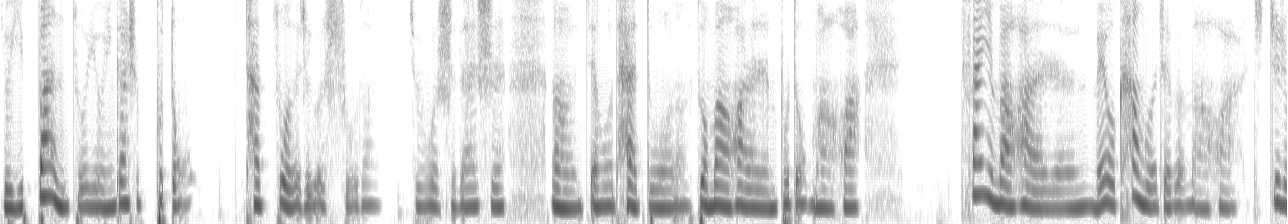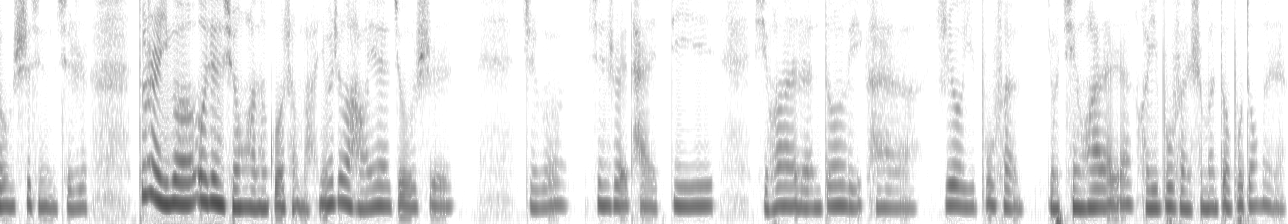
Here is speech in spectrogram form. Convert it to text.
有一半左右应该是不懂他做的这个书的。就我实在是，嗯，见过太多了。做漫画的人不懂漫画，翻译漫画的人没有看过这本漫画，这种事情其实都是一个恶性循环的过程吧。因为这个行业就是这个。薪水太低，喜欢的人都离开了，只有一部分有情怀的人和一部分什么都不懂的人。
